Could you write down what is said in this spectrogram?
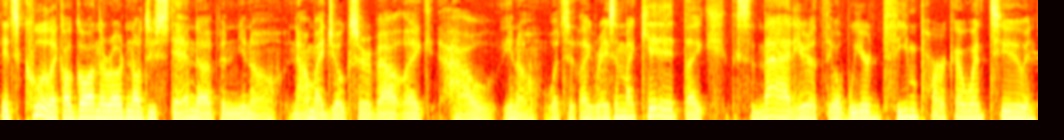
it's cool. Like I'll go on the road and I'll do stand up, and you know now my jokes are about like how you know what's it like raising my kid, like this and that. Here at the, a weird theme park I went to, and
